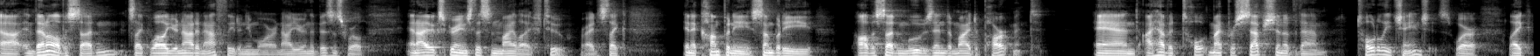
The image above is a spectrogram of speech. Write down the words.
Uh, and then all of a sudden, it's like, well, you're not an athlete anymore. Now you're in the business world. And I've experienced this in my life too, right? It's like in a company, somebody all of a sudden moves into my department and I have a my perception of them totally changes where like,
